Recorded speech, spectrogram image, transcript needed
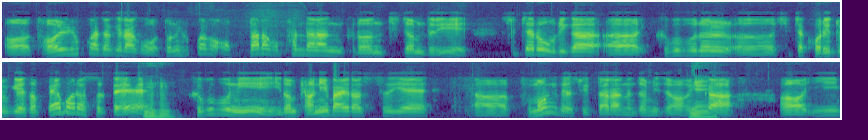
어, 덜 효과적이라고 또는 효과가 없다라고 판단한 그런 지점들이 실제로 우리가 어, 그 부분을 어, 실제 거리두기에서 빼버렸을 때 그. 부분이 이런 변이 바이러스의 어, 구멍이 될 수 있다라는 점이죠. 네. 그러니까 어, 이,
